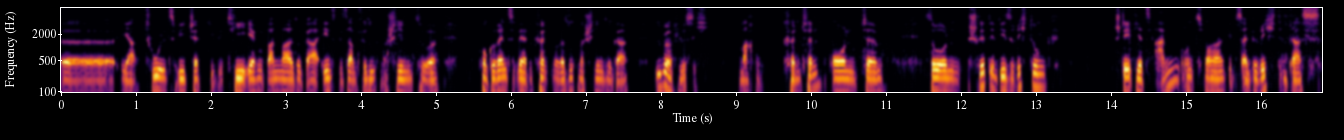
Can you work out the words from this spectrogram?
äh, ja, Tools wie ChatGPT irgendwann mal sogar insgesamt für Suchmaschinen zur Konkurrenz werden könnten oder Suchmaschinen sogar überflüssig machen könnten. Und ähm, so ein Schritt in diese Richtung steht jetzt an. Und zwar gibt es einen Bericht, dass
